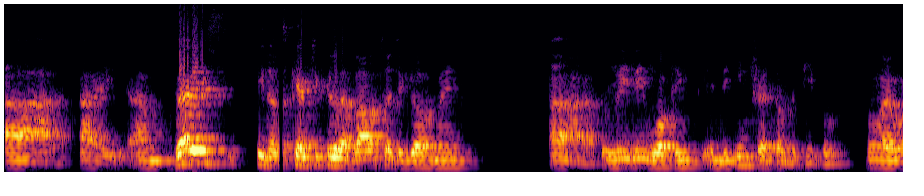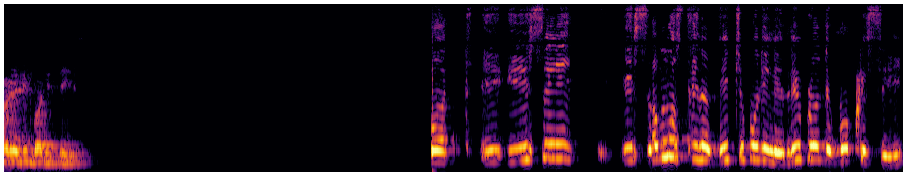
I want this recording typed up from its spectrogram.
Uh, I am very, you know, skeptical about such a government uh, really working in the interest of the people, no matter what anybody says. But you see, it's almost inevitable in a liberal democracy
